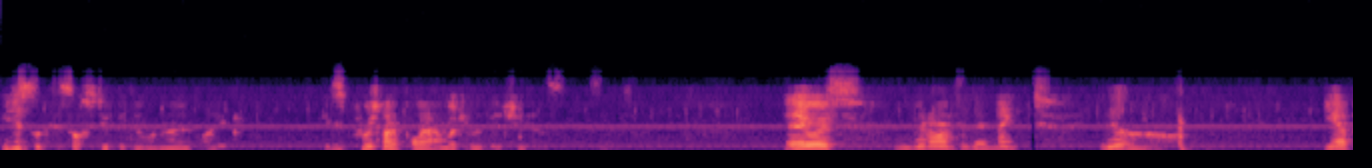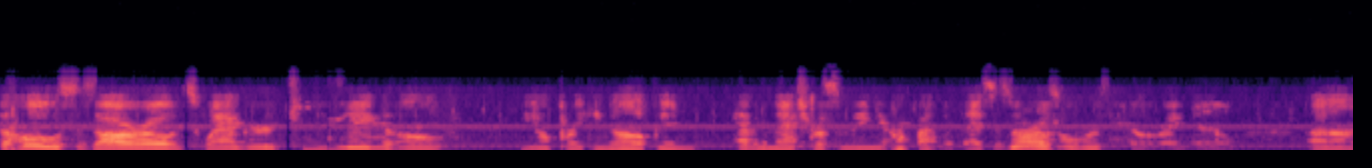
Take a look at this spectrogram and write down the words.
He just looks so stupid doing that. Like, he just proves my point how much of a bitch she is. Anyways, moving on to the night. You have the whole Cesaro and Swagger teasing of, you know, breaking up and having a match at WrestleMania. I'm fine with that. Cesaro's over as hell right now. Uh,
